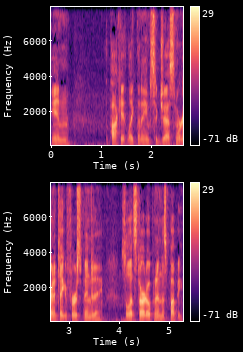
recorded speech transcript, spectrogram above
in the pocket like the name suggests, and we're going to take it for a spin today. So let's start opening this puppy.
